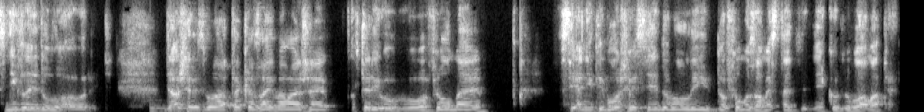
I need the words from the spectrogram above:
si nikto nedolo hovoriť. Mm. Ďalšia vec bola taká zaujímavá, že vtedy vo filme si ani tí bolševici nedovolili do filmu zamestnať niekoho, kto bol amatér.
